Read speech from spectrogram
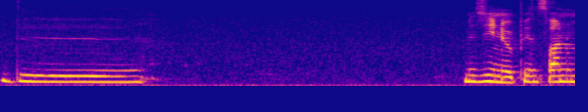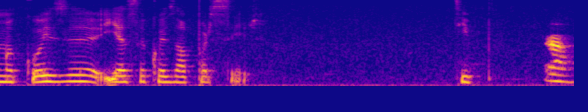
de. Imagina, eu pensar numa coisa e essa coisa aparecer. Tipo, Ah.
